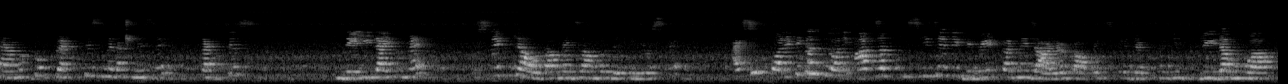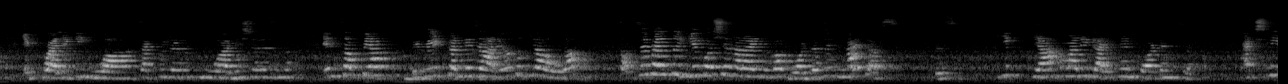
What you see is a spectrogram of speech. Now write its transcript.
है उसको प्रैक्टिस में रखने से प्रैक्टिस डेली लाइफ में, उससे क्या होता है हम एग्ज़ाम्पल देखेंगे उसके। एक्चुअली पॉलिटिकल थ्योरी आप जब किसी से भी डिबेट करने जा रहे हो टॉपिक्स पे, जैसे कि फ्रीडम हुआ इक्वालिटी हुआ सेकुलरिज्म हुआ नेशनलिज्म इन सब पे आप डिबेट करने जा रहे हो तो क्या होगा? सबसे पहले तो ये क्वेश्चन अराइज होगा व्हाट डज इट मैटर्स ये क्या हमारी लाइफ में इंपॉर्टेंस है? एक्चुअली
